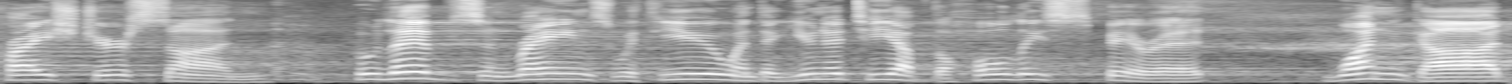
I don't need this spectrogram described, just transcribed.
Christ, your Son, who lives and reigns with you in the unity of the Holy Spirit, one God,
